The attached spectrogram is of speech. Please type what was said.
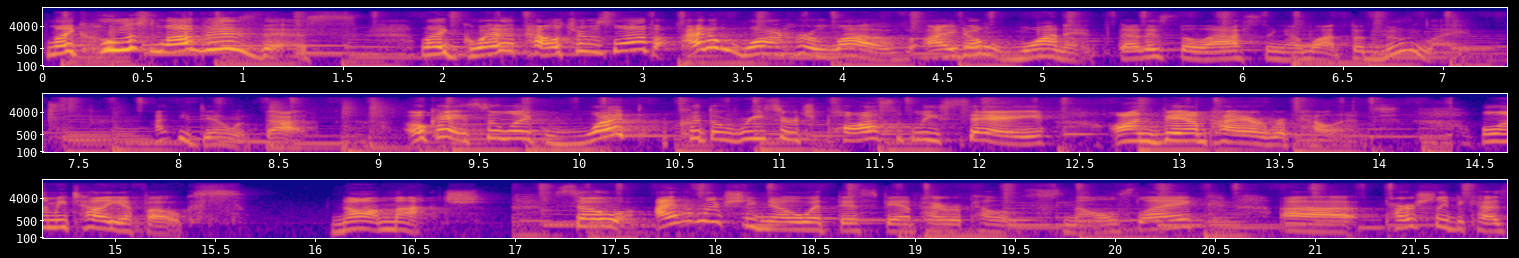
Like, whose love is this? Like Gwyneth Paltrow's love? I don't want her love. I don't want it. That is the last thing I want. But Moonlight, I'd be down with that. Okay, so like what could the research possibly say on vampire repellent? Well, let me tell you folks, not much. So I don't actually know what this vampire repellent smells like, uh, partially because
